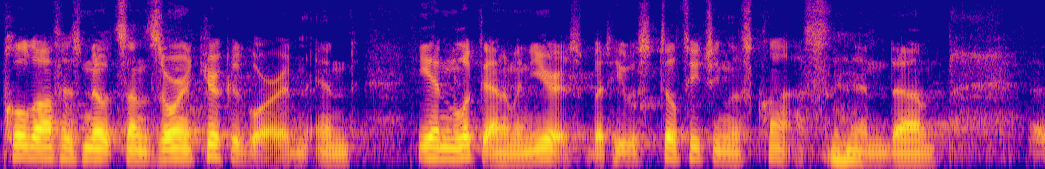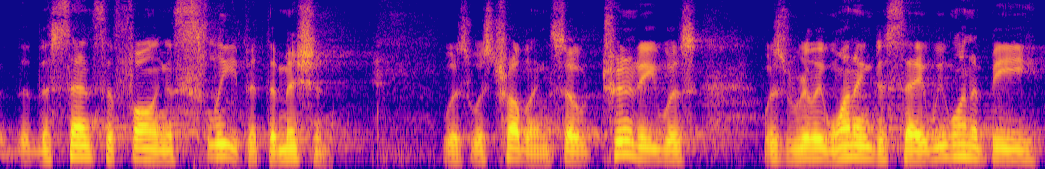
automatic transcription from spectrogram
pulled off his notes on Soren Kierkegaard, and, and, he hadn't looked at them in years, but he was still teaching this class. Mm-hmm. And um, the, the sense of falling asleep at the mission was, was troubling. So Trinity was, was really wanting to say, we want to be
